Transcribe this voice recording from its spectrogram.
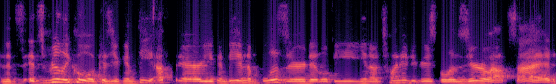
And it's it's really cool because you can be up there you can be in a blizzard it'll be you know 20 degrees below zero outside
